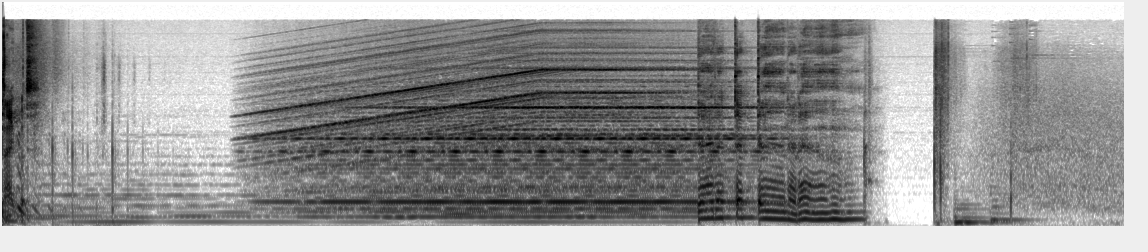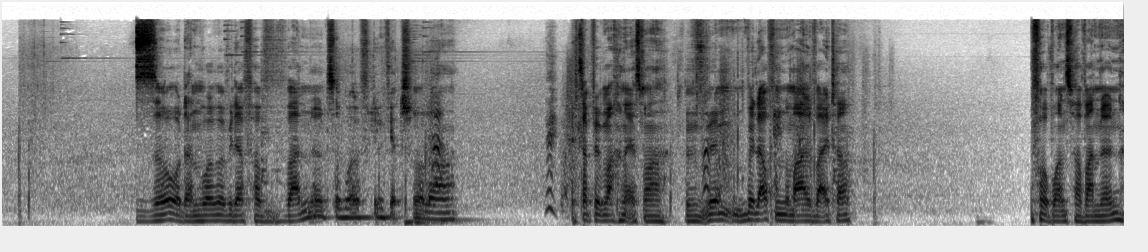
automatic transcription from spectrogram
Na gut. Da, da, da, So, dann wollen wir wieder verwandeln zum Wolfling jetzt schon, oder? Ich glaube, wir machen erstmal. Wir, wir, laufen normal weiter. Bevor wir uns verwandeln.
